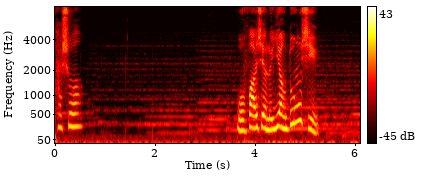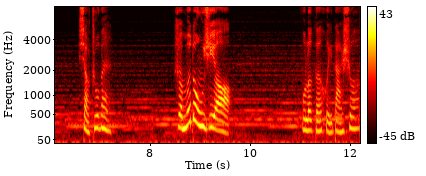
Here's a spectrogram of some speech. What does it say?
他说：“我发现了一样东西。”小猪问：“什么东西啊？”弗洛格回答说：“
